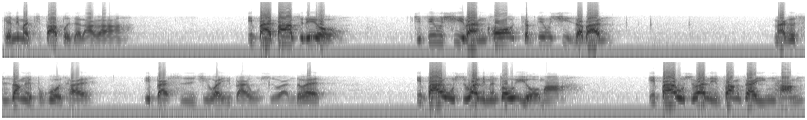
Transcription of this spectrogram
给你嘛一百八十六啊，一百八十六，一张四万块，十张四十万，买个十张也不过才。一百四十几万，一百五十万，对不对？一百五十万你们都有嘛？一百五十万你放在银行，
